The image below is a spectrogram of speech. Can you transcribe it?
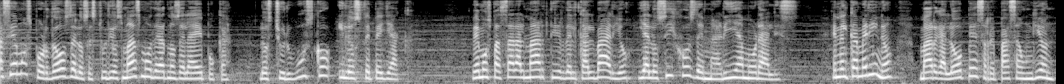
Paseamos por dos de los estudios más modernos de la época, los Churubusco y los Tepeyac. Vemos pasar al mártir del Calvario y a los hijos de María Morales. En el camerino, Marga López repasa un guion.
